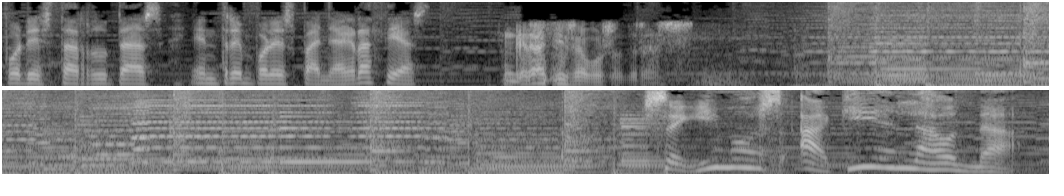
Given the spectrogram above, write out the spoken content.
por estas rutas en tren por España. Gracias. Gracias a vosotras. Seguimos aquí en la onda.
